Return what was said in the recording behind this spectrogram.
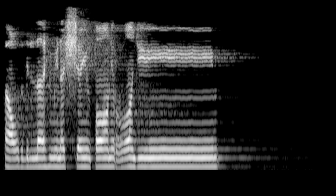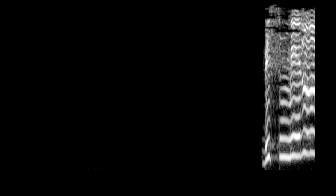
أعوذ بالله من الشيطان الرجيم بسم الله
